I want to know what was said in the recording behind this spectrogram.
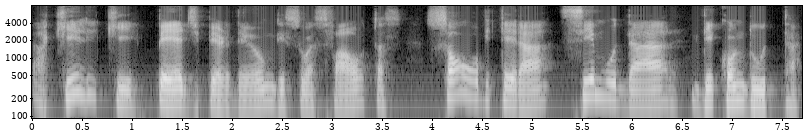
Aquele que pede perdão de suas faltas só obterá se mudar de conduta.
